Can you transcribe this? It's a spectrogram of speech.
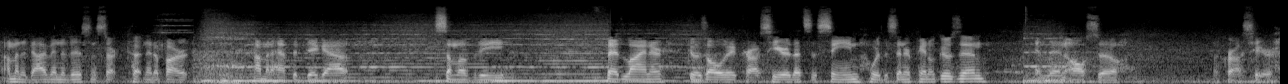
I'm gonna dive into this and start cutting it apart. I'm gonna have to dig out some of the bed liner goes all the way across here. That's the seam where the center panel goes in and then also across here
